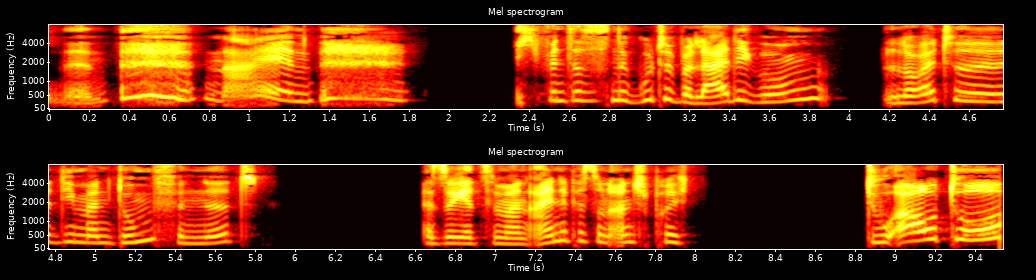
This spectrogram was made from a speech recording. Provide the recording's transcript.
nennen. Nein. Ich finde, das ist eine gute Beleidigung. Leute, die man dumm findet. Also jetzt, wenn man eine Person anspricht, du Auto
